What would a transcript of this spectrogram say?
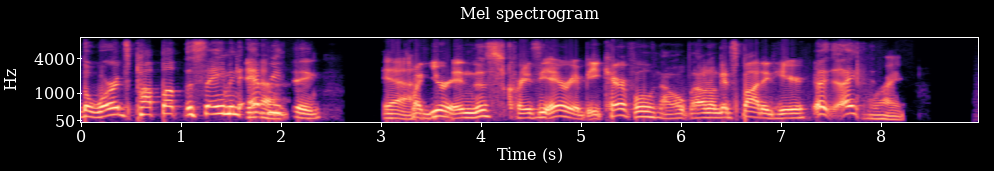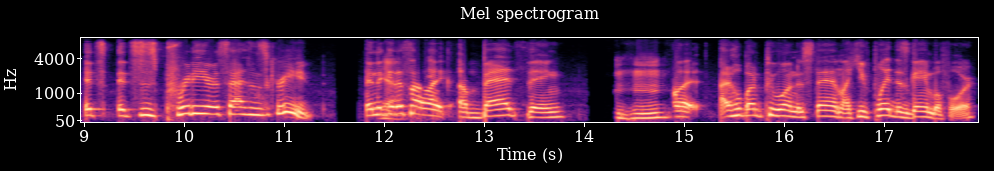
the words pop up the same and Yeah. everything. Yeah. Like you're in this crazy area. Be careful. I hope I don't get spotted here. Like, like, Right. it's it's just prettier Assassin's Creed. And again, Yeah. it's not like a bad thing, Mm-hmm. but I hope people understand. Like you've played this game before.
